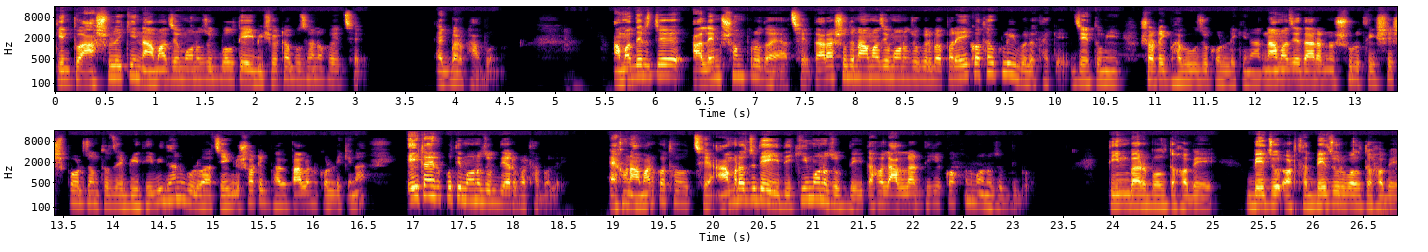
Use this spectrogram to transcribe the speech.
কিন্তু আসলে কি নামাজে মনোযোগ বলতে এই বিষয়টা বোঝানো হয়েছে? একবার ভাবুন। আমাদের যে আলেম সম্প্রদায় আছে, তারা শুধু নামাজে মনোযোগের ব্যাপারে এই কথাগুলোই বলে থাকে যে, তুমি সঠিকভাবে উজু করলে কিনা, নামাজে দাঁড়ানোর শুরু থেকে শেষ পর্যন্ত যে বিধিবিধানগুলো আছে, এগুলো সঠিকভাবে পালন করলে কিনা এইটার প্রতি মনোযোগ দেওয়ার কথা বলে। এখন আমার কথা হচ্ছে, আমরা যদি এই দিকেই মনোযোগ দিই, তাহলে আল্লাহর দিকে কখন মনোযোগ দিব? তিনবার বলতে হবে, বেজুর, অর্থাৎ বেজুর বলতে হবে,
